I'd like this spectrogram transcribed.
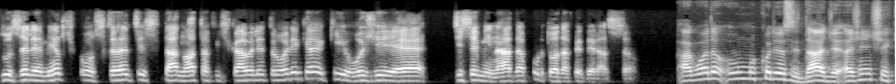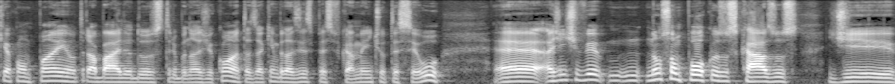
dos elementos constantes da nota fiscal eletrônica, que hoje é disseminada por toda a federação. Agora, uma curiosidade: a gente que acompanha o trabalho dos tribunais de contas, aqui em Brasília especificamente o TCU, é, a gente vê, não são poucos os casos de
